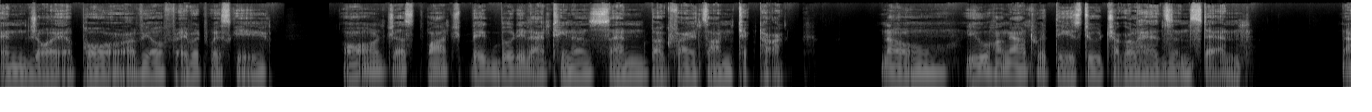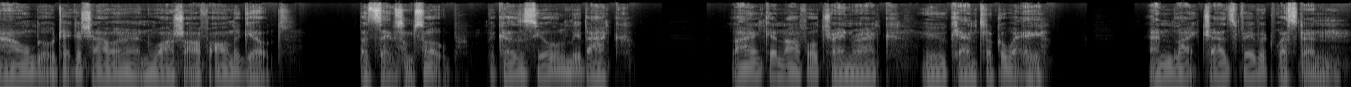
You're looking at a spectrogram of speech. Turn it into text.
enjoy a pour of your favorite whiskey, or just watch big booty Latinas and bug fights on TikTok. No, you hung out with these two chuckleheads instead. Now go take a shower and wash off all the guilt. But save some soap, because you'll be back. Like an awful train wreck, you can't look away. And like Chad's favorite Western,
